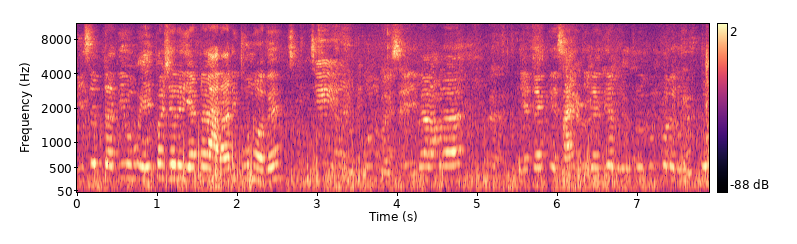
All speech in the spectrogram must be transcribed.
নিচেরটা দিয়ে এই পাশের ইয়াটা আড়াআড়ি গুণ হবে গুণ হয়েছে এবার আমরা এটাকে সাইড থেকে দিয়ে রুট গুণ করে রুট টু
